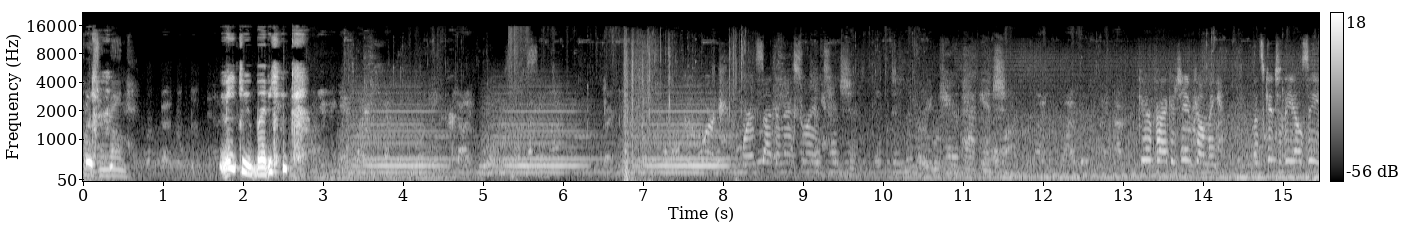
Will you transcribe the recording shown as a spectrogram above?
Half remain. Me too, buddy. Good work. We're inside the next ring. Attention. Delivering care package. Care package incoming. Let's get to the LZ.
